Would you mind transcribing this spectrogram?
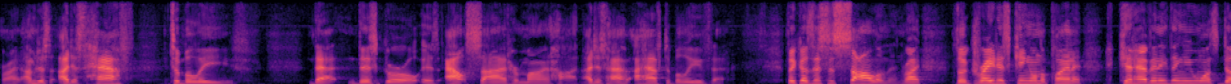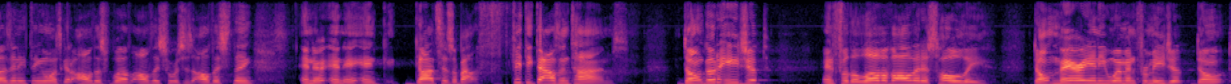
right? I'm just, I just have to believe that this girl is outside her mind hot. I just have, I have to believe that. Because this is Solomon, right? The greatest king on the planet, can have anything he wants, does anything he wants, got all this wealth, all these resources, all this thing. And, and, and God says about 50,000 times, don't go to Egypt, and for the love of all that is holy, don't marry any women from Egypt. Don't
